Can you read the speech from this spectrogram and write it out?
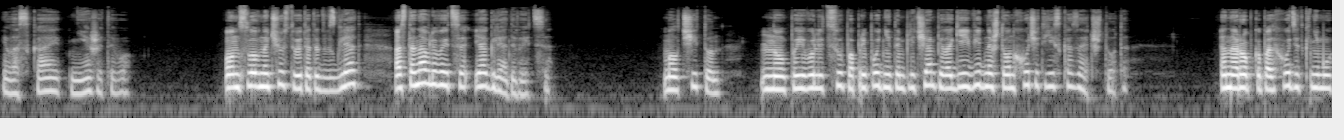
и ласкает, нежит его. Он словно чувствует этот взгляд, останавливается и оглядывается. Молчит он, но по его лицу, по приподнятым плечам Пелагеи видно, что он хочет ей сказать что-то. Она робко подходит к нему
